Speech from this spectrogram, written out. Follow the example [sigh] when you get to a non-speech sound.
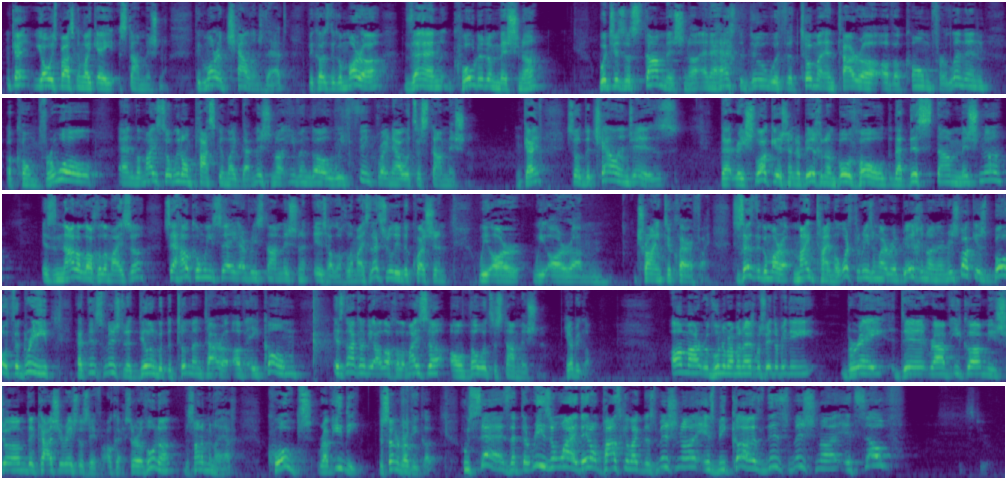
Okay, you always paskin like a Stam Mishnah. The Gemara challenged that because the Gemara then quoted a Mishnah which is a stam mishnah, and it has to do with the tuma and tara of a comb for linen, a comb for wool, and lemaisa. We don't paskin like that mishnah, even though we think right now it's a stam mishnah. Okay, so the challenge is that Reish Lakish and Rabbi both hold that this stam mishnah is not halacha lemaisa. So how can we say every stam mishnah is halacha lemaisa? That's really the question we are we are. Um, trying to clarify. So says the Gemara, my timer, what's the reason why Rabbi Yochanan and Reish Lakish both agree that this Mishnah dealing with the Tum and Tara of a comb is not going to be Allah Lamaisa, although it's a Stam Mishnah. Here we go. Amar Ravuna Ramanach Mashvet Bere de Rav Ika Mishum de Kashi Sefer. Okay, so Ravuna, the son of Menayach, quotes Rav Idi the son of Ravika, who says that the reason why they don't paskin like this Mishnah is because this Mishnah itself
